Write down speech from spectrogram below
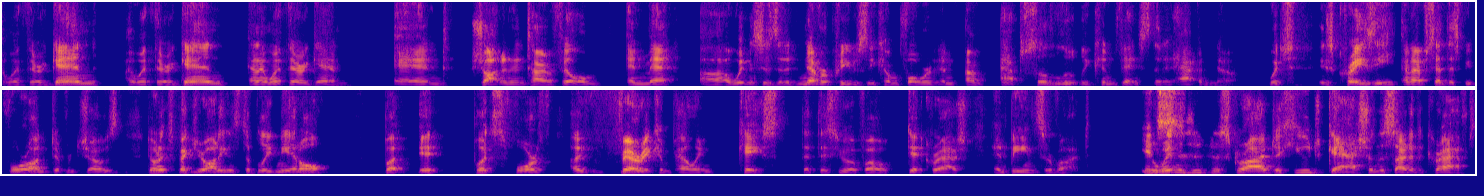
I went there again. I went there again. And I went there again and shot an entire film and met uh, witnesses that had never previously come forward. And I'm absolutely convinced that it happened now, which is crazy. And I've said this before on different shows. Don't expect your audience to believe me at all but it puts forth a very compelling case that this UFO did crash and being survived. It's, The witnesses described a huge gash in the side of the craft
